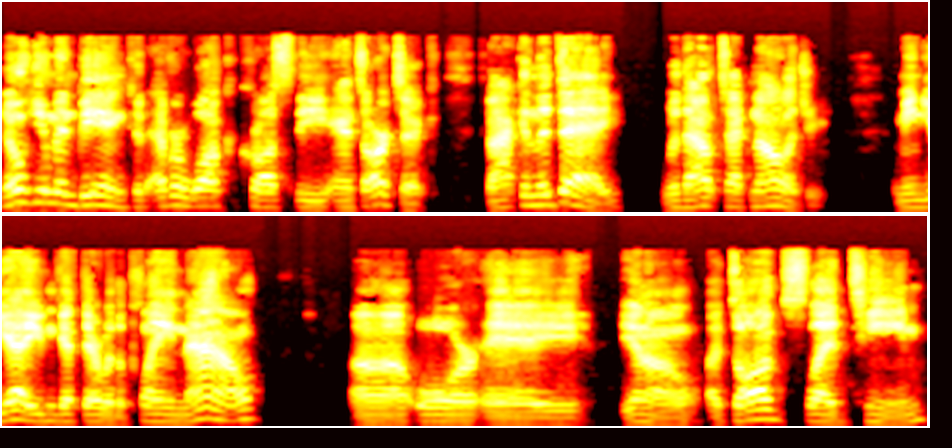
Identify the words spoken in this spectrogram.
No human being could ever walk across the Antarctic back in the day without technology. I mean, yeah, you can get there with a plane now, uh, or a you know a dog sled team,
